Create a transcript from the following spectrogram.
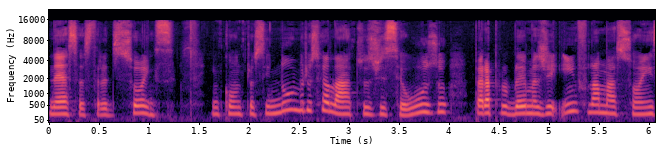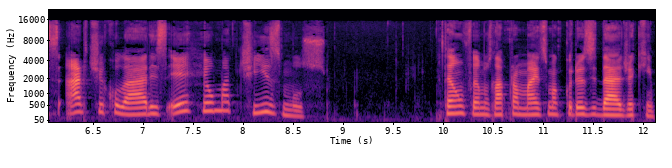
Nessas tradições, encontram-se inúmeros relatos de seu uso para problemas de inflamações articulares e reumatismos. Então, vamos lá para mais uma curiosidade aqui.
